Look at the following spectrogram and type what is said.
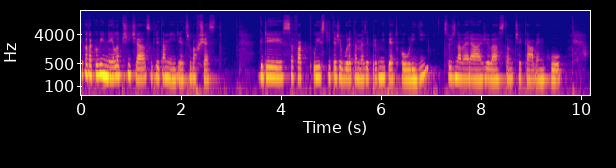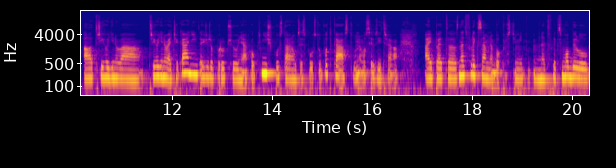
jako takový nejlepší čas, kdy tam jít, je třeba v 6 kdy se fakt ujistíte, že budete mezi první pětkou lidí, což znamená, že vás tam čeká venku a tříhodinová, tříhodinové čekání, takže doporučuji nějakou knížku, stáhnout si spoustu podcastů, nebo si vzít třeba iPad s Netflixem, nebo prostě mít Netflix mobilu,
